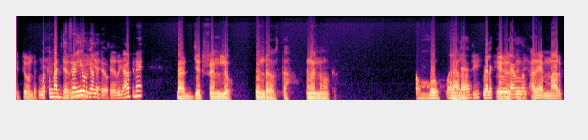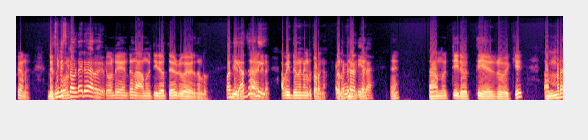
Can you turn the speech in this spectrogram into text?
ഐറ്റവും ഉണ്ട്. നമുക്ക് ബഡ്ജറ്റ് ഫ്രണ്ട്ലി കൊടുക്കാൻ പറ്റുമോ? ചെറിയ ആ പിന്നെ ബഡ്ജറ്റ് ഫ്രണ്ട്ലിയോ എന്താ അവസ്ഥ? നിങ്ങൾ തന്നെ നോക്ക്. അത് എം ആർ പി ആണ്. ഡിസ്കൗണ്ട് ഡിസ്കൗണ്ട് കഴിഞ്ഞിട്ട് നാനൂറ്റി ഇരുപത്തി ഏഴ് രൂപ വരുന്നുള്ളൂ. അപ്പൊ ഇത് തന്നെ അങ്ങോട്ട് തുടങ്ങാം. നാനൂറ്റി ഇരുപത്തി ഏഴ് രൂപയ്ക്ക് നമ്മുടെ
